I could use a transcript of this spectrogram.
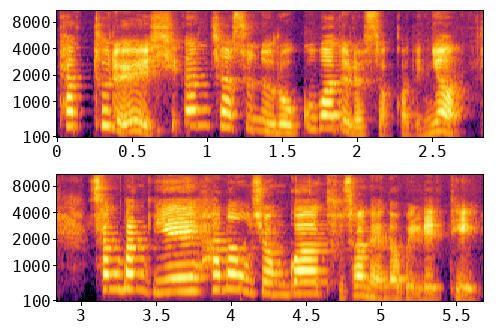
탑2를 시간차 순으로 꼽아드렸었거든요. 상반기에 하나오션과 두산에너빌리티,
